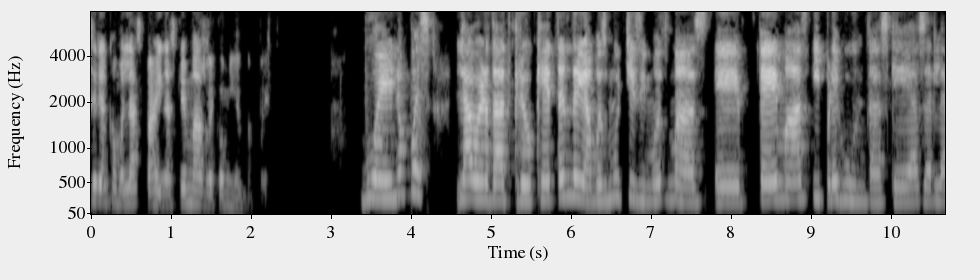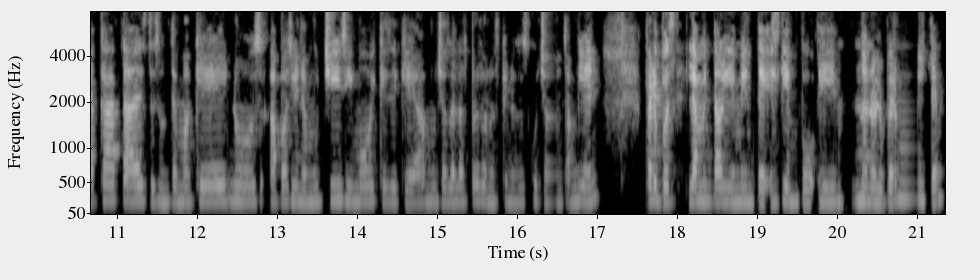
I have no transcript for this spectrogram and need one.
serían como las páginas que más recomiendo, pues. Bueno, pues la verdad creo que tendríamos muchísimos más eh, temas y preguntas que hacerle a Cata. Este es un tema que nos apasiona muchísimo y que sé que a muchas de las personas que nos escuchan también, pero pues lamentablemente el tiempo eh, no nos lo permite.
